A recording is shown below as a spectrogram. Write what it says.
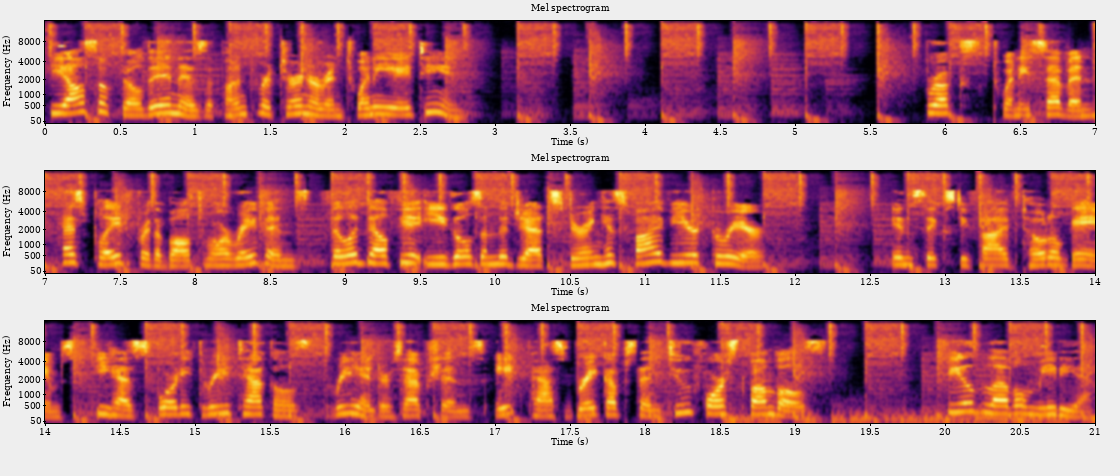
He also filled in as a punt returner in 2018. Brooks, 27, has played for the Baltimore Ravens, Philadelphia Eagles and the Jets during his five-year career. In 65 total games, he has 43 tackles, 3 interceptions, 8 pass breakups and 2 forced fumbles. Field Level Media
